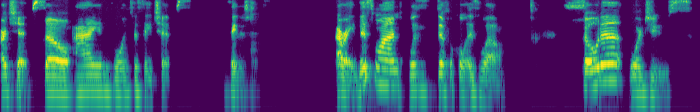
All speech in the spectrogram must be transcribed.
are chips. So I am going to say chips. Say the chips. All right, this one was difficult as well. Soda or juice?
